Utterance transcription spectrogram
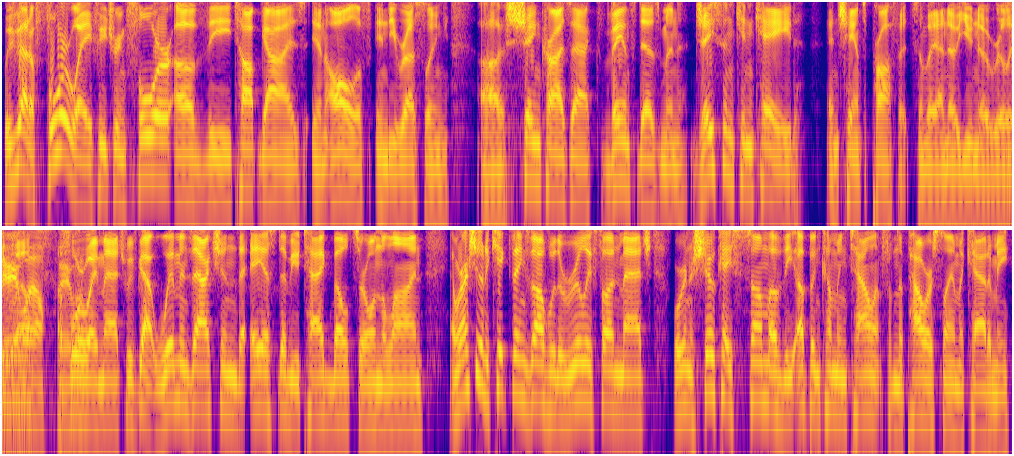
We've got a four-way featuring four of the top guys in all of indie wrestling: uh, Shane Kryzak, Vance Desmond, Jason Kincaid. And Chance Profit, somebody I know you know really well. well, A four way match. We've got women's action. The ASW tag belts are on the line. And we're actually going to kick things off with a really fun match. We're going to showcase some of the up and coming talent from the Power Slam Academy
